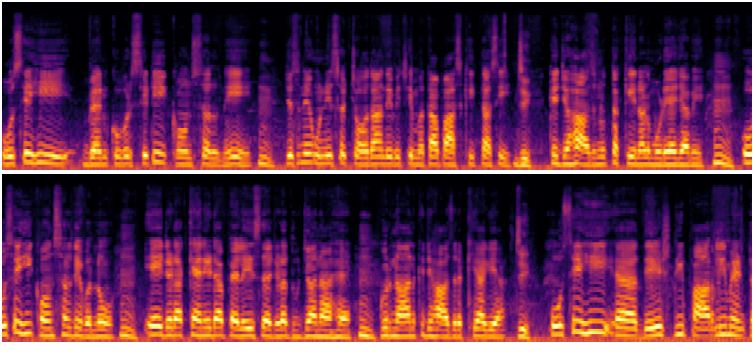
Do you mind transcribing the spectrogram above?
ਉਸੇ ਹੀ ਵੈਨਕੂਵਰ ਸਿਟੀ ਕੌਂਸਲ ਨੇ। ਜਿਸ ਨੇ 1914 ਦੇ ਵਿੱਚ ਇਹ ਮਤਾ ਪਾਸ ਕੀਤਾ ਸੀ ਜੀ ਕਿ ਜਹਾਜ਼ ਨੂੰ ਧੱਕੇ ਨਾਲ ਮੁੜਿਆ ਜਾਵੇ ਉਸੇ ਹੀ ਕੌਂਸਲ ਦੇ ਵੱਲੋਂ। ਇਹ ਜਿਹੜਾ ਕੈਨੇਡਾ ਪੈਲੇਸ ਦਾ ਜਿਹੜਾ ਦੂਜਾ ਨਾਂ ਹੈ। ਗੁਰੂ ਨਾਨਕ ਜਹਾਜ਼ ਰੱਖਿਆ ਗਿਆ ਜੀ ਉਸੇ ਹੀ ਦੇਸ਼ ਦੀ ਪਾਰਲੀਮੈਂਟ।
